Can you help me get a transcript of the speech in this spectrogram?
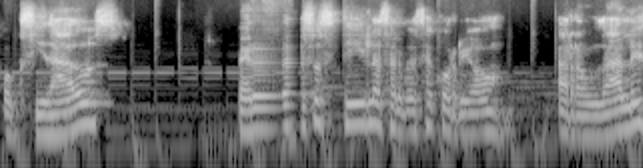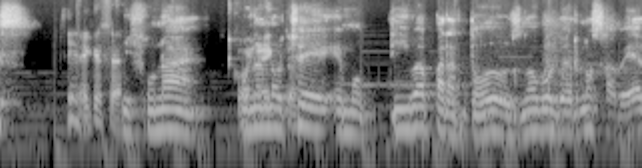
oxidados pero eso sí, la cerveza corrió a raudales. Tiene que ser. Y fue una, una noche emotiva para todos, ¿no? Volvernos a ver,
